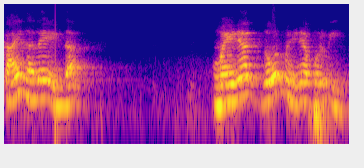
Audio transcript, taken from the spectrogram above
काय झालंय एकदा? महिन्यात दोन महिन्यापूर्वी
